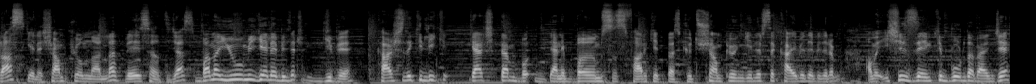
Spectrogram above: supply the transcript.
rastgele şampiyonlarla vs atacağız. Bana Yumi gelebilir gibi. Karşıdaki lig gerçekten ba- yani bağımsız fark etmez. Kötü şampiyon gelirse kaybedebilirim. Ama işin zevki burada bence.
